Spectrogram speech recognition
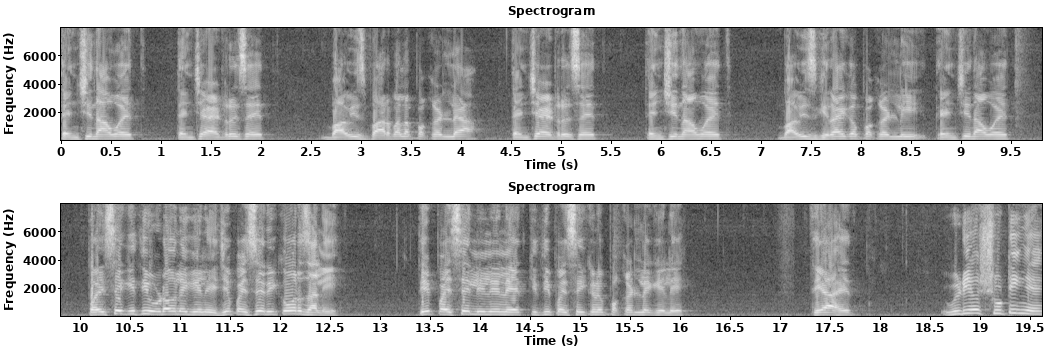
त्यांची नावं आहेत त्यांचे ॲड्रेस आहेत. बावीस बारबाला पकडल्या त्यांचे ॲड्रेस आहेत त्यांची नावं आहेत. बावीस गिरायकं पकडली त्यांची नावं आहेत. पैसे किती उडवले गेले जे पैसे रिकवर झाले ते पैसे लिहिलेले आहेत किती पैसे इकडे पकडले गेले ते आहेत. व्हिडिओ शूटिंग आहे.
